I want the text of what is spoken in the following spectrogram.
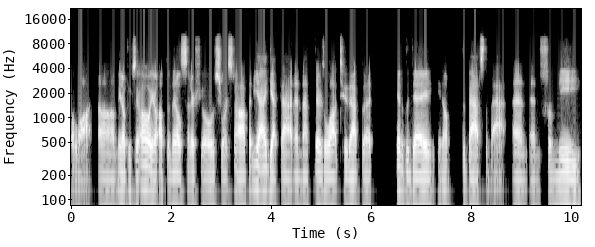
a lot. Um, you know, people say, "Oh, you know, up the middle, center field, shortstop," and yeah, I get that, and that there's a lot to that. But at the end of the day, you know, the bat's the bat, and and for me,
